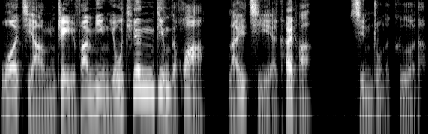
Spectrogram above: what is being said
我讲这番命由天定的话来解开他心中的疙瘩。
